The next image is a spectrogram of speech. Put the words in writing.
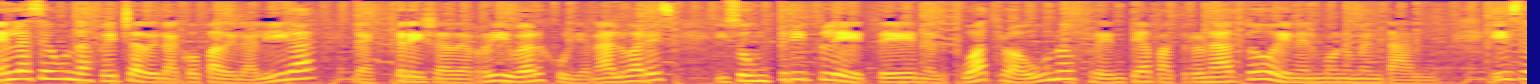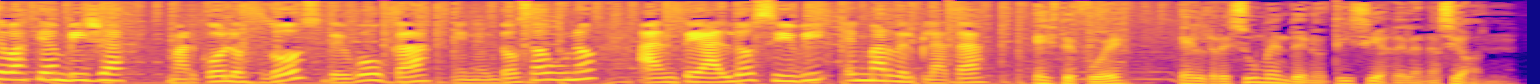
En la segunda fecha de la Copa de la Liga, la estrella de River, Julián Álvarez, hizo un triplete en el 4 a 1 frente a Patronato en el Monumental. Y Sebastián Villa marcó los dos de Boca en el 2 a 1 ante Aldo Civi en Mar del Plata. Este fue el resumen de Noticias de la Nación.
